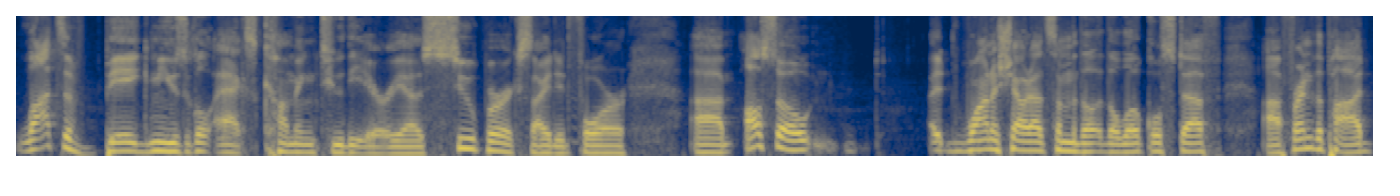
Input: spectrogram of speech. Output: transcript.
lots of big musical acts coming to the area. Super excited for. Um, also, I want to shout out some of the the local stuff. Uh, friend of the pod,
